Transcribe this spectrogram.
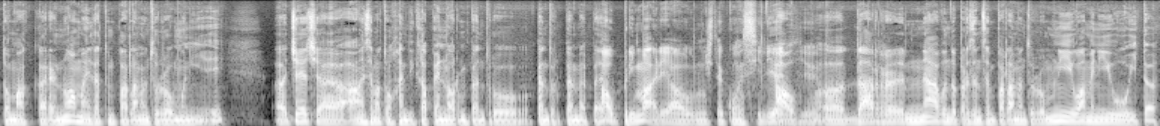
Tomac, care nu a mai intrat în Parlamentul României, Uh, ceea ce a însemnat un handicap enorm pentru, pentru PMP. Au primari, au niște consilieri. Au, uh, dar neavând o prezență în Parlamentul României, oamenii uită.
